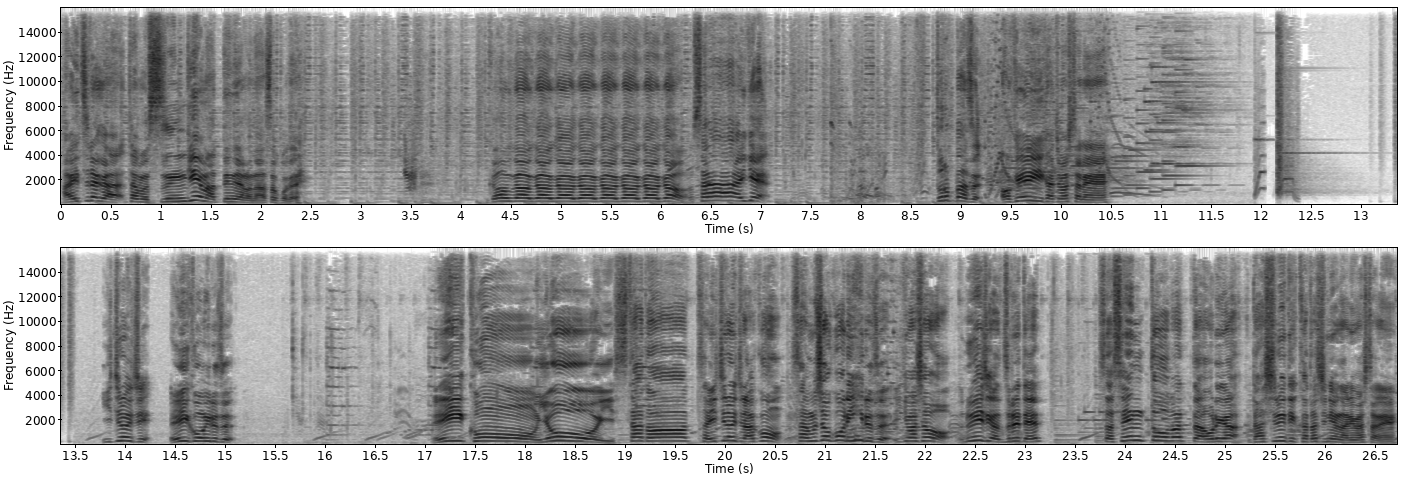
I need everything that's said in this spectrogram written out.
あいつらが多分すんげえ待ってんやろなあそこで。ゴーゴーゴーゴーゴーゴーゴーゴー。ゴーさあ行け。ドロッパーズ。オッケー勝ちましたね。1の1エイコンヒルズ。エイコーンよーいスタート。さあ1の1のアコーンさあ無償降臨ヒルズ行きましょう。ルイージがずれて。さあ先頭バッター俺が出し抜いていく形にはなりましたね。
